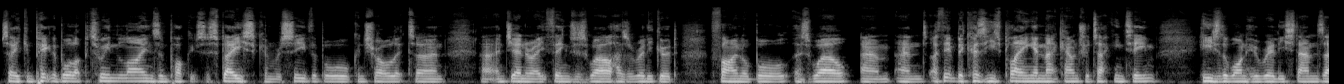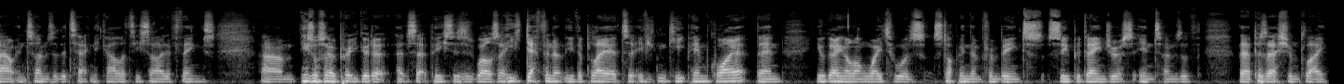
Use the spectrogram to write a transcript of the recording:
So he can pick the ball up between the lines and pockets of space, can receive the ball, control it, turn, uh, and generate things as well. Has a really good final ball as well. Um, and I think because he's playing in that counter-attacking team, he's the one who really stands out in terms of the technicality side of things. Um, he's also pretty good at, at, set pieces as well. So he's definitely the player to, if you can keep him quiet, then you're going a long way towards stopping them from being super dangerous in terms of their possession play.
